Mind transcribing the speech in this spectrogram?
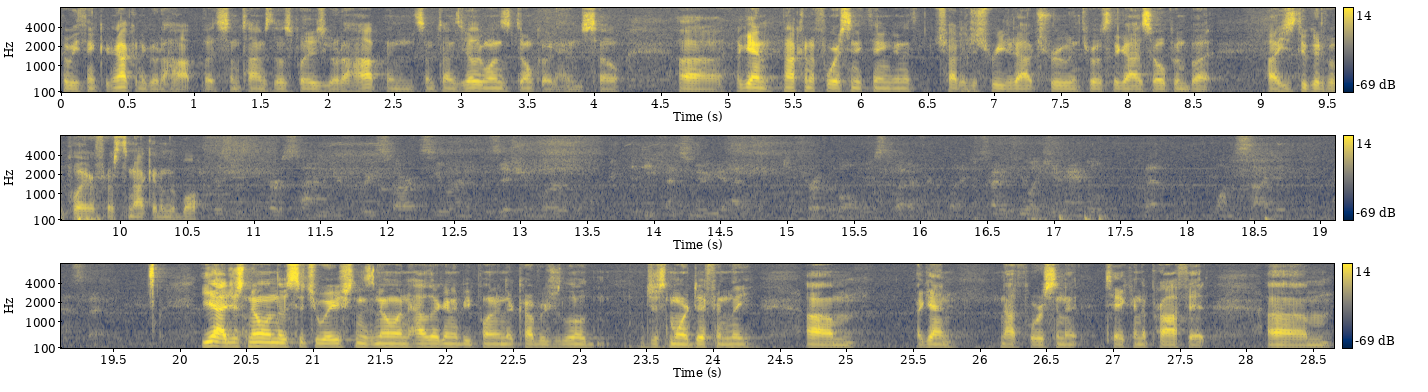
that we think are not going to go to Hop, but sometimes those plays go to Hop and sometimes the other ones don't go to him. So. Uh, again, not going to force anything. Going to try to just read it out true and throw it to the guys open. But uh, he's too good of a player for us to not get him the ball. This was the first time in your three starts you were in a position where the defense knew you had to throw the ball just about every play. Just how do you feel like you handled that one-sided aspect of the game? Yeah, just knowing those situations, knowing how they're going to be playing their coverage a little just more differently. Um, again, not forcing it, taking the profit. Um,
